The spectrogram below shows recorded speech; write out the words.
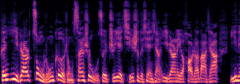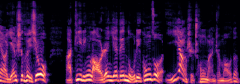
跟一边纵容各种三十五岁职业歧视的现象，一边呢又号召大家一定要延迟退休啊，低龄老人也得努力工作，一样是充满着矛盾。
